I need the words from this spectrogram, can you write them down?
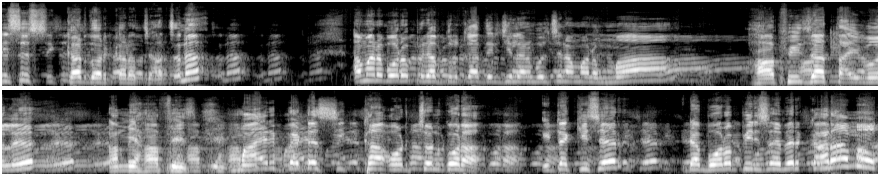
বিশেষ শিক্ষার দরকার আছে। আছে না? আমার বড় পীর আব্দুল কাদের জিলান বলছেন, আমার মা হাফিজা তাই বলে আমি হাফিজ। মায়ের পেটে শিক্ষা অর্জন করা, এটা কিসের? এটা বড় পীর সাহেবের কারামত।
